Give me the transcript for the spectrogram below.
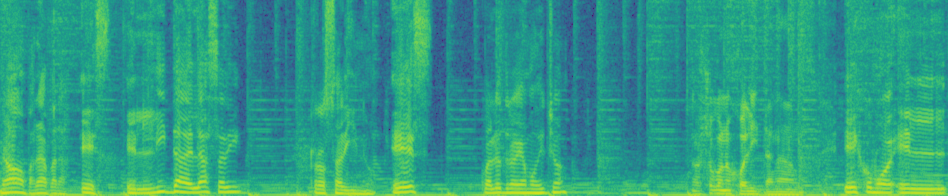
no, pará, pará. Es el Lita de Lázari Rosarino. Es. ¿Cuál otro habíamos dicho? No, yo conozco a Lita nada más. Es como el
